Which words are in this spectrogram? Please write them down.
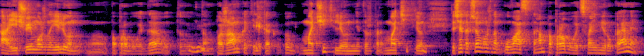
а, еще и можно и лен э, попробовать, да, вот угу. там пожамкать или как мочить ли он, мне тоже мочить ли он. То есть это все можно у вас там попробовать своими руками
